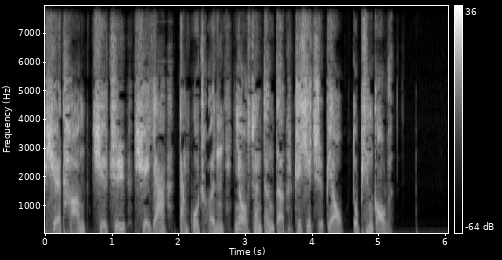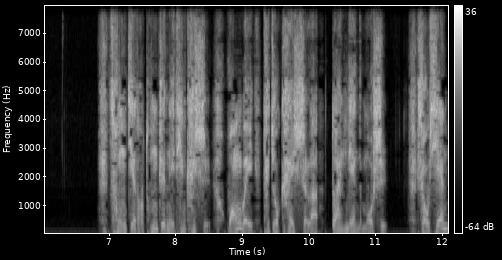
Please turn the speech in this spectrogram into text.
血糖、血脂、血压、胆固醇、尿酸等等这些指标都偏高了。从接到通知那天开始，黄伟他就开始了锻炼的模式，首先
